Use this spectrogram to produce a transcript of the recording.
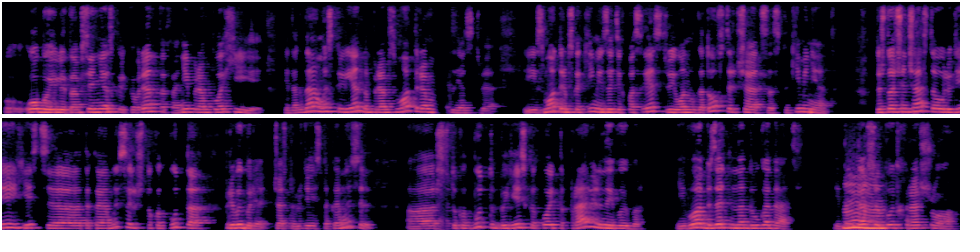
оба или там все несколько вариантов, они прям плохие. И тогда мы с клиентом прям смотрим последствия и смотрим, с какими из этих последствий он готов встречаться, с какими нет. Потому что очень часто у людей есть э, такая мысль, что как будто при выборе, часто у людей есть такая мысль, а, что как будто бы есть какой-то правильный выбор, его обязательно надо угадать, и тогда mm-hmm. все будет хорошо.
